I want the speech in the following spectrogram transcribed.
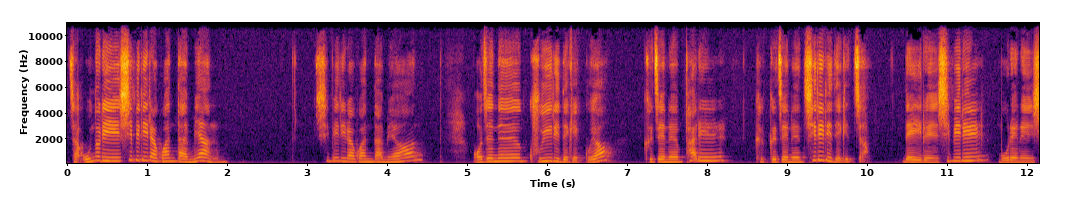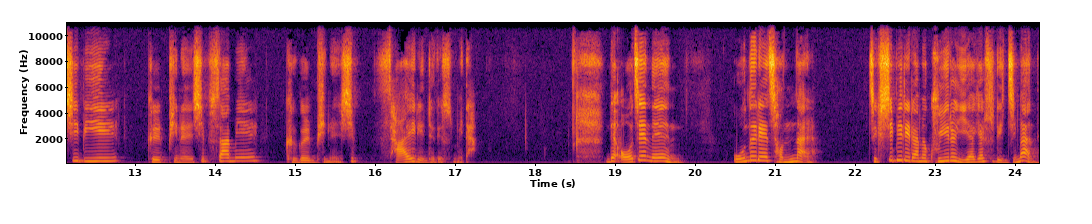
자, 오늘이 10일이라고 한다면, 10일이라고 한다면, 어제는 9일이 되겠고요. 그제는 8일, 그끄제는 7일이 되겠죠. 내일은 11일, 모레는 12일, 글피는 13일, 그글피는 14일이 되겠습니다. 근데 어제는 오늘의 전날, 즉 10일이라면 9일을 이야기할 수도 있지만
